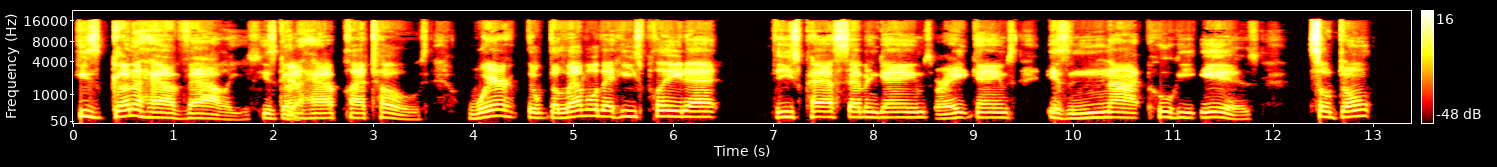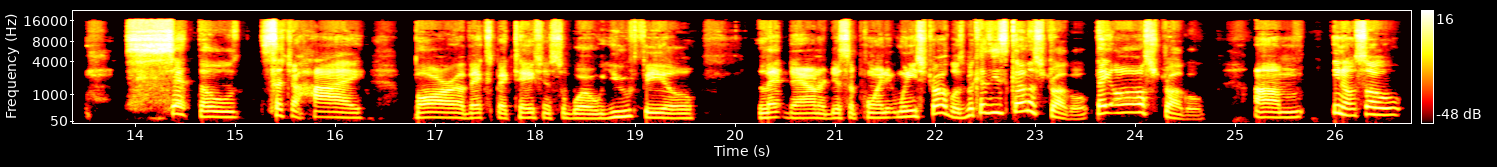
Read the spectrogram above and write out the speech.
He's gonna have valleys. He's gonna yeah. have plateaus. Where the, the level that he's played at these past seven games or eight games is not who he is. So don't set those such a high bar of expectations to where you feel let down or disappointed when he struggles because he's gonna struggle. They all struggle. Um, you know, so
